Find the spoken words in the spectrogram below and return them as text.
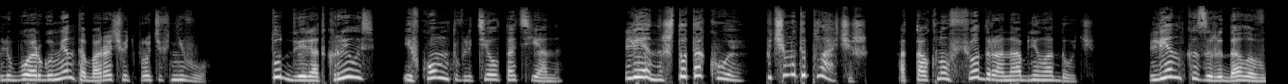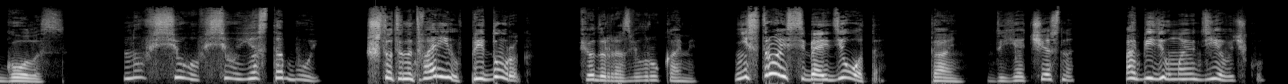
любой аргумент оборачивать против него. Тут дверь открылась, и в комнату влетела Татьяна. «Лена, что такое? Почему ты плачешь?» Оттолкнув Федора, она обняла дочь. Ленка зарыдала в голос. «Ну все, все, я с тобой». «Что ты натворил, придурок?» Федор развел руками. «Не строй из себя идиота!» «Тань, да я честно обидел мою девочку.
